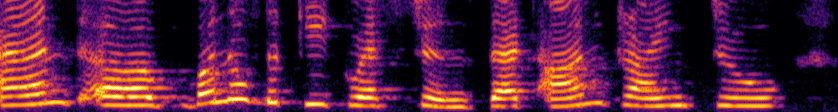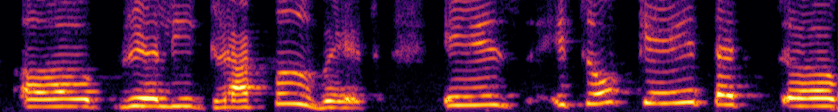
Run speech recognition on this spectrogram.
And uh, one of the key questions that I'm trying to uh, really grapple with is it's okay that uh,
